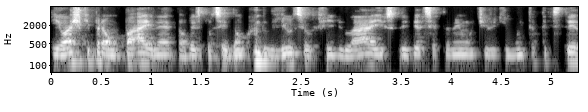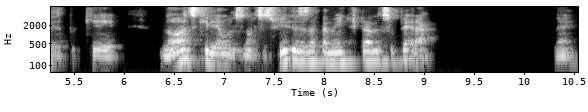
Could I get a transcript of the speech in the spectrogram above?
E eu acho que para um pai, né, talvez Poseidon, quando viu seu filho lá, isso devia ser também um motivo de muita tristeza, porque nós criamos os nossos filhos exatamente para nos superar, né?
